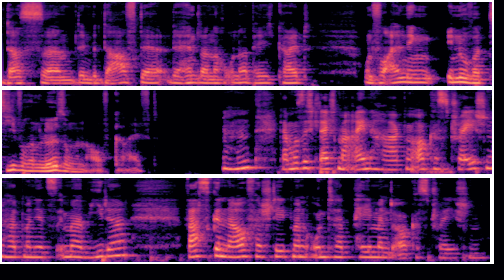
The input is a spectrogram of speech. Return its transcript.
das ähm, den Bedarf der, der Händler nach Unabhängigkeit und vor allen Dingen innovativeren Lösungen aufgreift. Mhm. Da muss ich gleich mal einhaken. Orchestration hört man jetzt immer wieder. Was genau versteht man unter Payment Orchestration?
